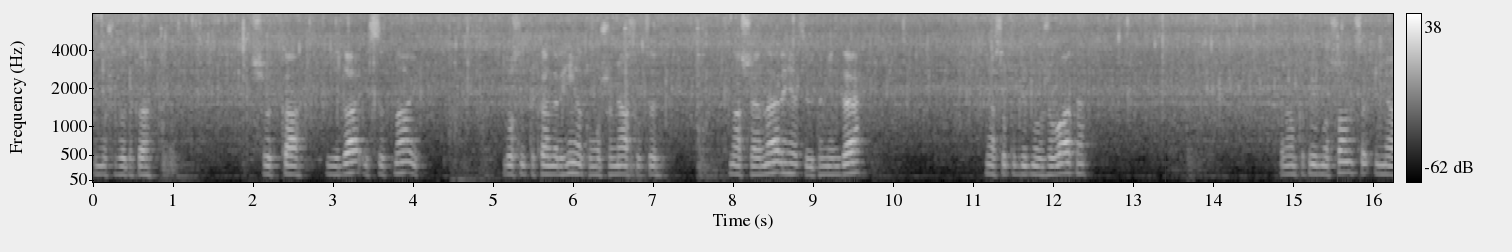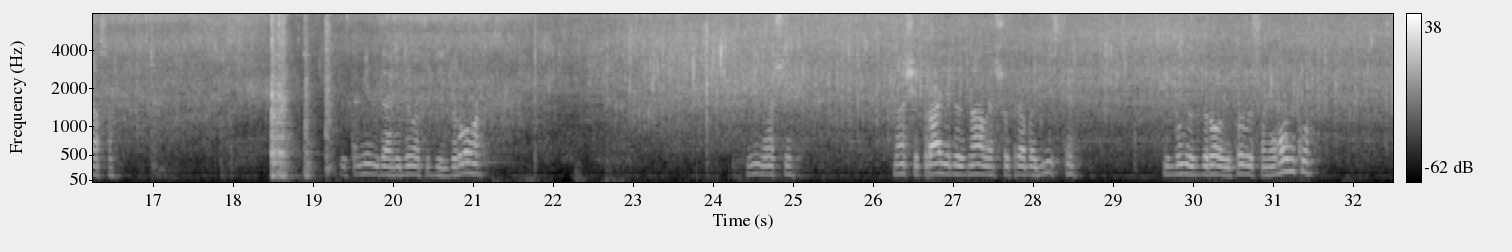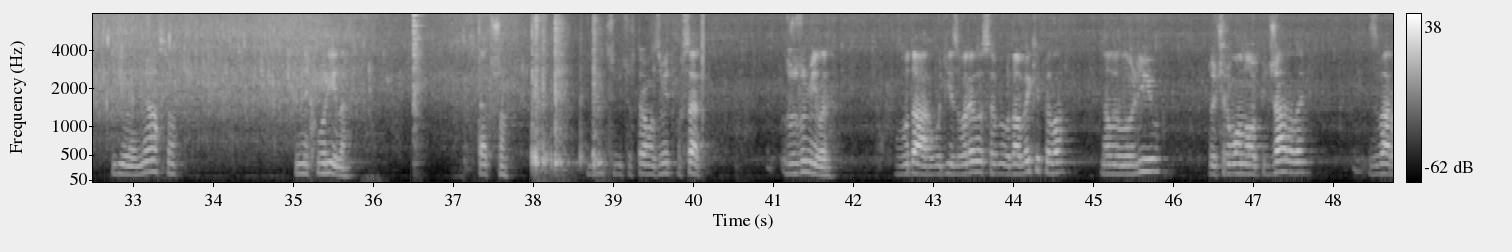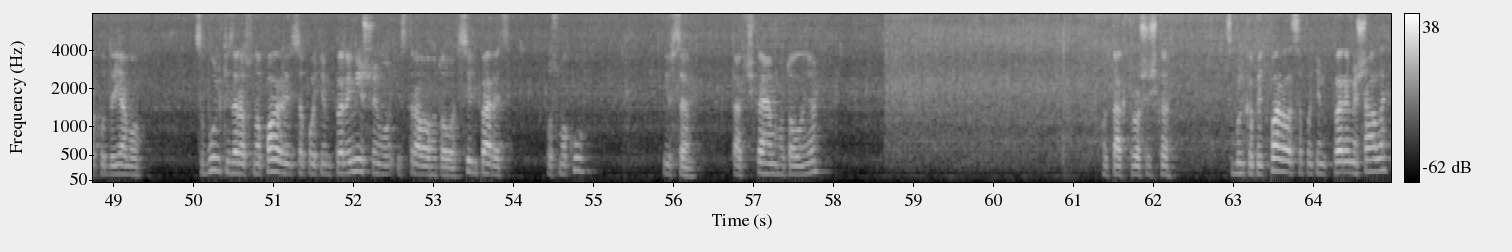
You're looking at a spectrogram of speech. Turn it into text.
Тому що це така швидка їда і ситна, і досить така енергійна, тому що м'ясо це наша енергія, це вітамін Д. М'ясо потрібно вживати. Нам потрібно сонце і м'ясо. Вітамін Д, людина тоді здорова. І наші, наші прадіди знали, що треба їсти. І були здорові, пили самогонку, їли м'ясо і не хворіли. Так що беріть собі цю страву на замітку. Все. Зрозуміли. Вода в воді зварилася, вода википіла, налили олію, до червоного піджарили. Зверху даємо цибульки, зараз вона парується, потім перемішуємо і страва готова. Сіль, перець по смаку і все. Так, чекаємо готовлення. Отак трошечки цибулька підпарилася, потім перемішали.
